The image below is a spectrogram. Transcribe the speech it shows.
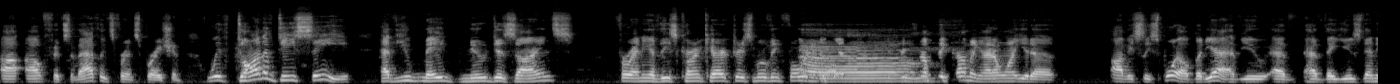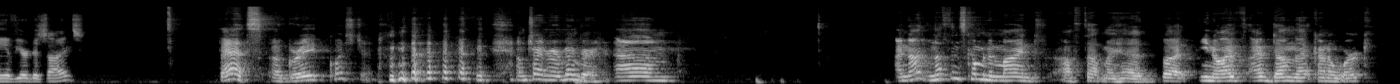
uh, outfits of athletes for inspiration. With Dawn of DC, have you made new designs for any of these current characters moving forward? And again, if there's Um, something coming. I don't want you to obviously spoil, but yeah, have you have have they used any of your designs? That's a great question. I'm trying to remember. Um, I'm not. Nothing's coming to mind off the top of my head, but you know, I've I've done that kind of work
